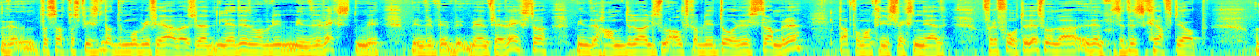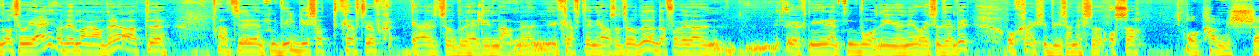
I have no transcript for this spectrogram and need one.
Man kan på satt på spissen at det må bli flere arbeidsledige, det må bli mindre vekst, mindre BNP-vekst og mindre handel, og liksom alt skal bli dårligere, strammere. Da får man prisveksten ned. For å få til det, så må da renten settes kraftig opp. Og nå tror jeg, og det er mange andre, at, at renten vil bli satt kraftig opp. Jeg har trodd på det hele tiden, da, men kraftigere enn jeg også trodde. og Da får vi da en økning i renten både i juni og i september og kanskje blir seg neste år også. Og kanskje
